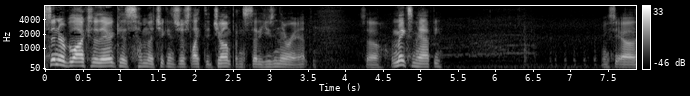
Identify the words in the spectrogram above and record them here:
cinder blocks are there because some of the chickens just like to jump instead of using the ramp. So it makes them happy. You see how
